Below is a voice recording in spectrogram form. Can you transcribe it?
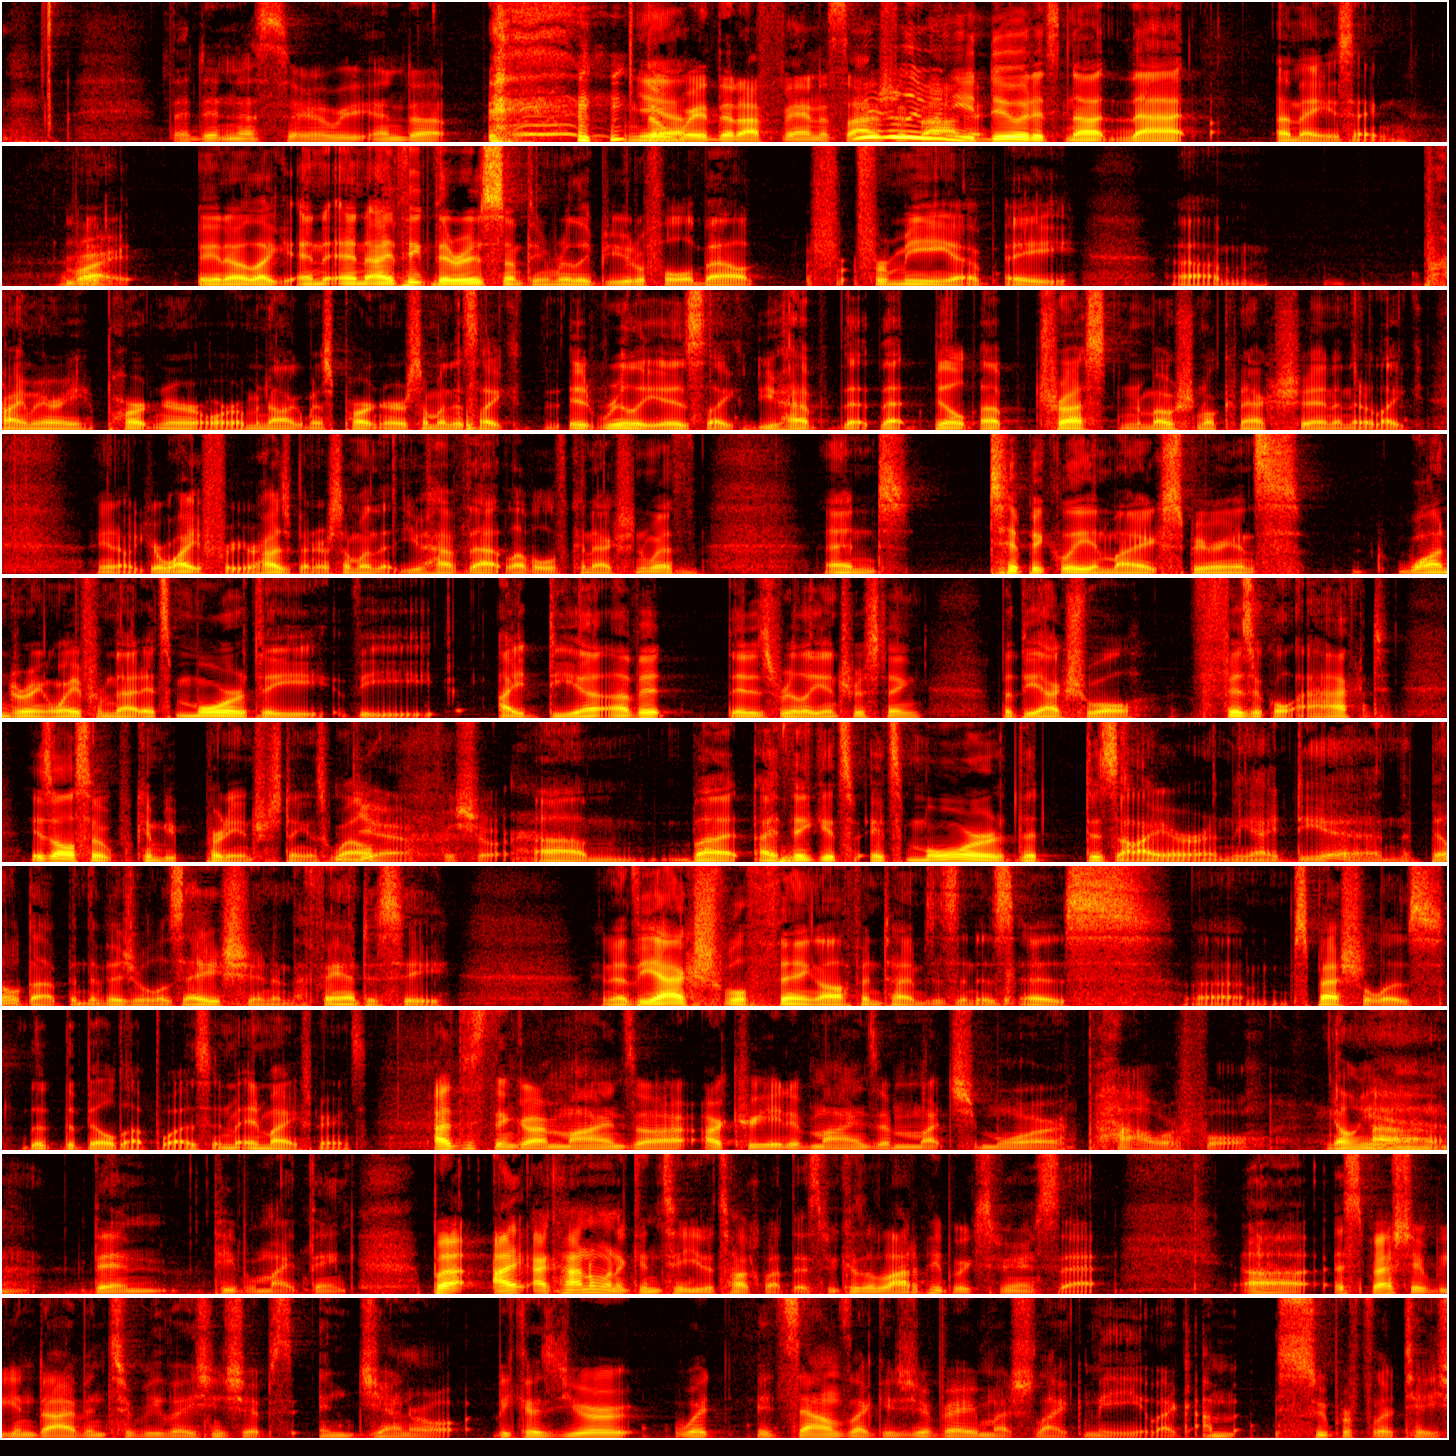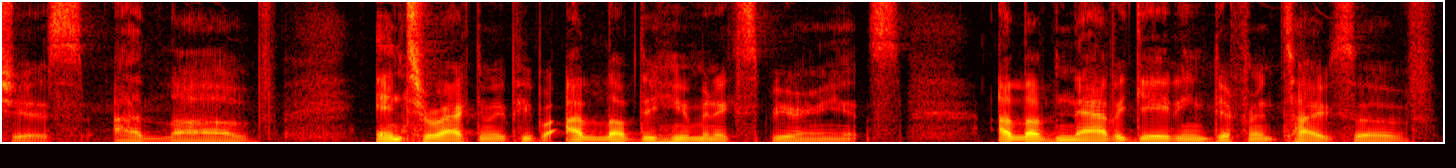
that didn't necessarily end up the Yeah. way that I fantasized Usually when you it. do it, it's not that amazing. right. You know, like and and I think there is something really beautiful about for, for me a, a um, primary partner or a monogamous partner or someone that's like it really is like you have that that built up trust and emotional connection and they're like you know your wife or your husband or someone that you have that level of connection with and typically in my experience wandering away from that it's more the the idea of it that is really interesting but the actual physical act is also can be pretty interesting as well yeah, for sure. um, but I think it's it's more the desire and the idea and the build up and the visualization and the fantasy. You know, the actual thing oftentimes isn't as as um, special as the the build up was in, in my experience. I just think our minds are, our creative minds are much more powerful Oh yeah, um, than people might think. But I, I kind of want to continue to talk about this because a lot of people experience that, uh, especially if we can dive into relationships in general. Because you're what it sounds like is you're very much like me. Like I'm super flirtatious. I love interacting with people. I love the human experience. I love navigating different types of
